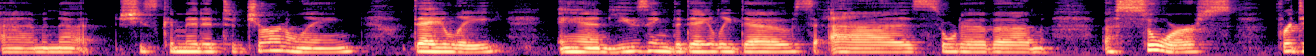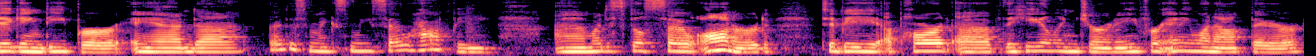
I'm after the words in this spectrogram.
um, and that she's committed to journaling daily and using the daily dose as sort of um, a source for digging deeper. And uh, that just makes me so happy. Um, I just feel so honored to be a part of the healing journey for anyone out there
